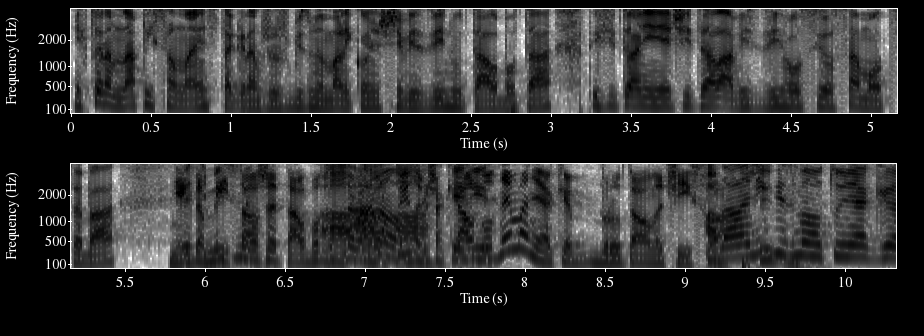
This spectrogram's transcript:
Niekto nám napísal na Instagram, že už by sme mali konečne vyzdvihnúť Talbota. Ty si to ani nečítal a vyzdvihol si ho sám od seba. Niekto Veď my písal, že Talbot to treba áno, však kedy- Talbot nemá nejaké brutálne čísla. Ale, ale nikdy sme ho tu nejak uh,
